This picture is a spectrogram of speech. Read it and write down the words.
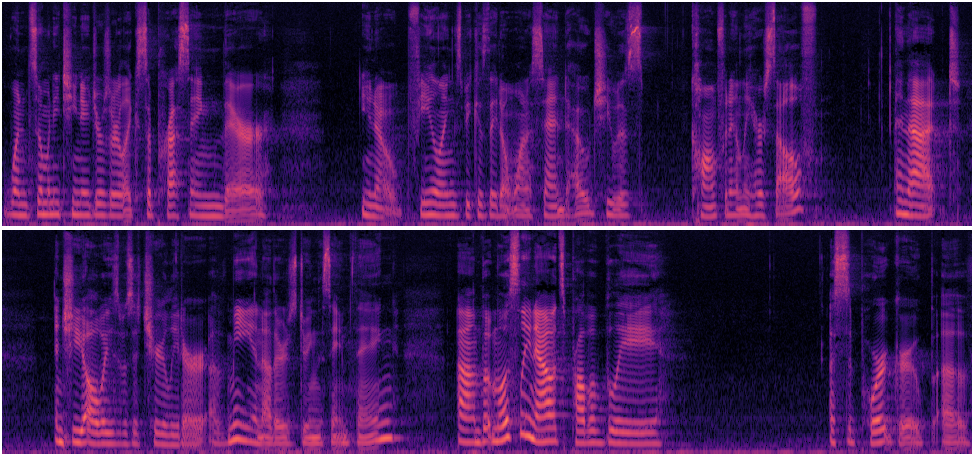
when so many teenagers are like suppressing their, you know, feelings because they don't want to stand out, she was confidently herself and that and she always was a cheerleader of me and others doing the same thing um, but mostly now it's probably a support group of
